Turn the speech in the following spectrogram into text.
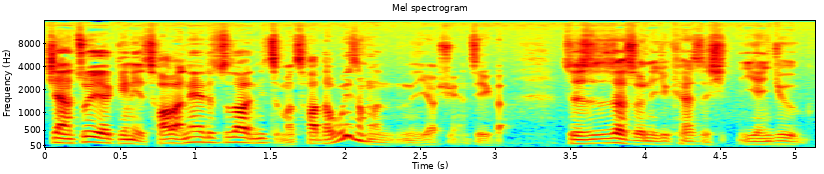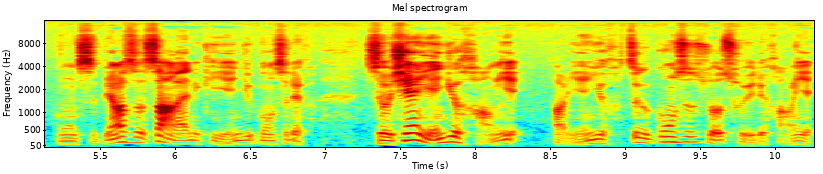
既然作业给你抄了，你都知道你怎么抄的，为什么要选这个？这是这时候你就开始研究公司。比方说上来你可以研究公司的，首先研究行业啊，研究这个公司所处于的行业，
